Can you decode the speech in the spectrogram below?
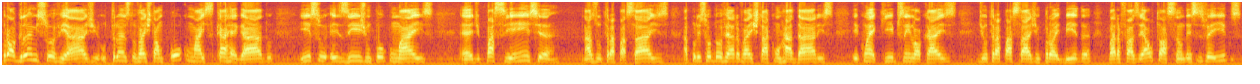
Programe sua viagem, o trânsito vai estar um pouco mais carregado, isso exige um pouco mais é, de paciência nas ultrapassagens. A Polícia Rodoviária vai estar com radares e com equipes em locais de ultrapassagem proibida para fazer a autuação desses veículos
